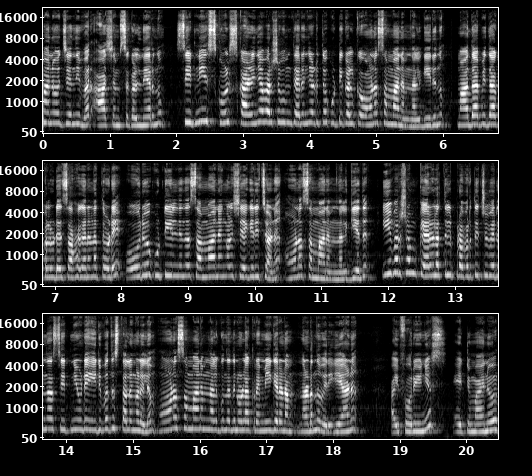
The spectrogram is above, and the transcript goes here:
Manoj എന്നിവർ ആശംസകൾ നേർന്നു. സിഡ്നി സ്കൂൾസ് കഴിഞ്ഞ വർഷവും തെരഞ്ഞെടുത്ത കുട്ടികൾക്ക് ഓണസമ്മാനം നൽകിയിരുന്നു. മാതാപിതാക്കളുടെ സഹകരണത്തോടെ ഓരോ കുട്ടിയിൽ നിന്ന് സമ്മാനങ്ങൾ ശേഖരിച്ചാണ് ഓണസമ്മാനം നൽകിയത്. ഈ വർഷം കേരളത്തിൽ പ്രവർത്തിച്ചു വരുന്ന സിഡ്നിയുടെ ഇരുപത് സ്ഥലങ്ങളിലും ഓണസമ്മാനം നൽകുന്നതിനുള്ള ക്രമീകരണം നടന്നുവരികയാണ്. ഐഫോറി ന്യൂസ് ഏറ്റുമാനൂർ.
